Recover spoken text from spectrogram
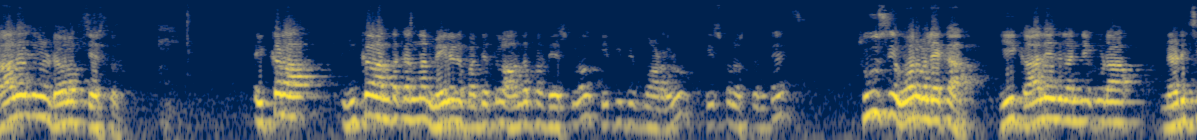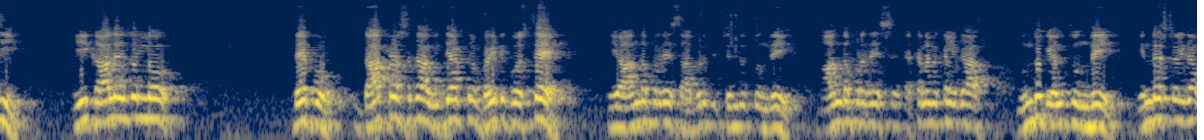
కాలేజీలను డెవలప్ చేస్తుంది. ఇక్కడ ఇంకా అంతకన్నా మేలైన పద్ధతిలో ఆంధ్రప్రదేశ్లో పీపీపీ మోడల్ తీసుకుని వస్తుంటే చూసి ఓర్వలేక ఈ కాలేజీలన్నీ కూడా నడిచి ఈ కాలేజీల్లో రేపు డాక్టర్స్గా విద్యార్థులు బయటకు వస్తే ఈ ఆంధ్రప్రదేశ్ అభివృద్ధి చెందుతుంది ఆంధ్రప్రదేశ్ ఎకనామికల్గా ముందుకు వెళ్తుంది ఇండస్ట్రియల్గా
